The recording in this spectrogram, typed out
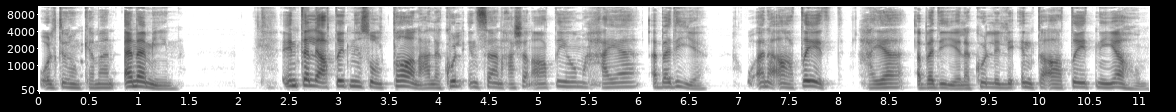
وقلت لهم كمان أنا مين؟ انت اللي اعطيتني سلطان على كل انسان عشان اعطيهم حياة أبدية. وأنا أعطيت حياة أبدية لكل اللي انت أعطيتني إياهم.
